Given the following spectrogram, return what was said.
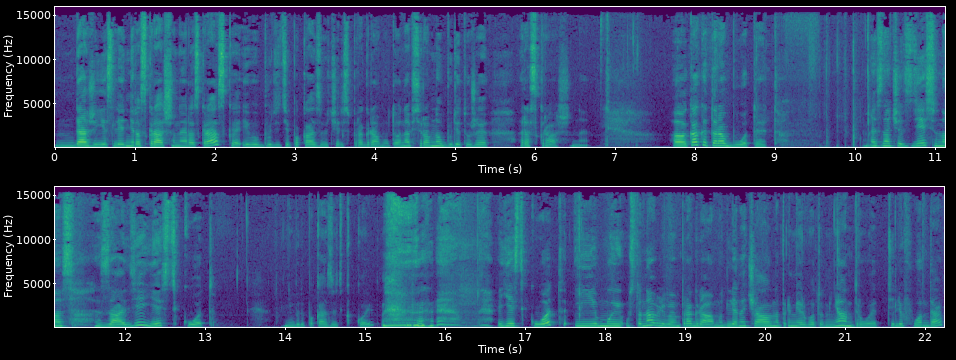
даже если не раскрашенная раскраска, и вы будете показывать через программу, то она все равно будет уже раскрашенная. Э, как это работает? Значит, здесь у нас сзади есть код. Не буду показывать какой. есть код, и мы устанавливаем программу. Для начала, например, вот у меня Android телефон, да,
